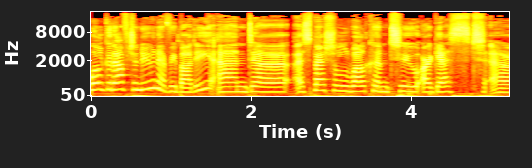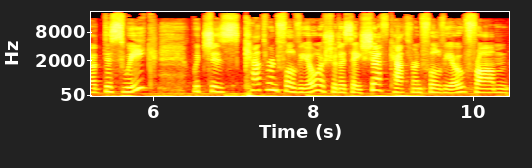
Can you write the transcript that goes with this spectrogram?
Well, good afternoon, everybody, and uh, a special welcome to our guest uh, this week, which is Catherine Fulvio, or should I say, Chef Catherine Fulvio from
